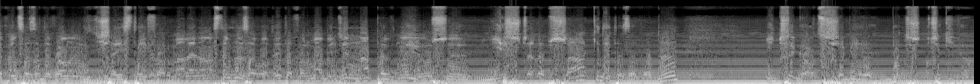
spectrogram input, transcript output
do końca zadowolony dzisiaj z tej formy, ale na następne zawody ta forma będzie na pewno już y, jeszcze lepsza. Kiedy te zawody? I czego od siebie będziesz oczekiwał?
